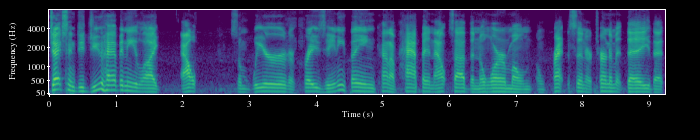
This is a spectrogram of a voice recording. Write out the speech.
Jackson, did you have any like out some weird or crazy anything kind of happen outside the norm on on practicing or tournament day that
